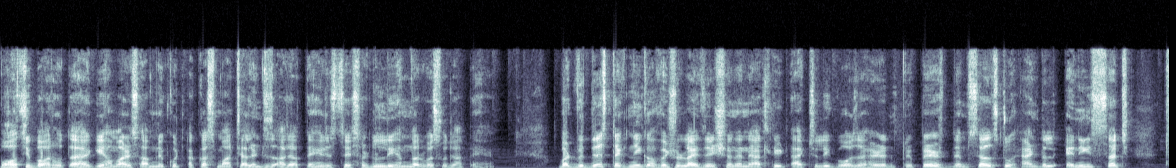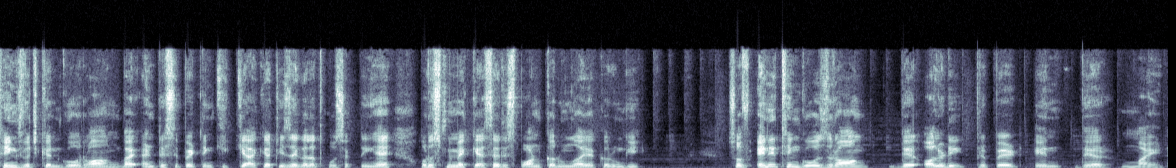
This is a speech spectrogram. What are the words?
बहुत सी बार होता है कि हमारे सामने कुछ अकस्मात चैलेंजेस आ जाते हैं, जिससे सडनली हम नर्वस हो जाते हैं। But with this technique of visualization, an athlete actually goes ahead and prepares themselves to handle any such things which can go wrong by anticipating कि क्या क्या चीज़ें गलत हो सकती हैं और उसमें मैं कैसे रिस्पॉन्ड करूँगा या करूँगी So if anything goes wrong, they're already prepared in their mind.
